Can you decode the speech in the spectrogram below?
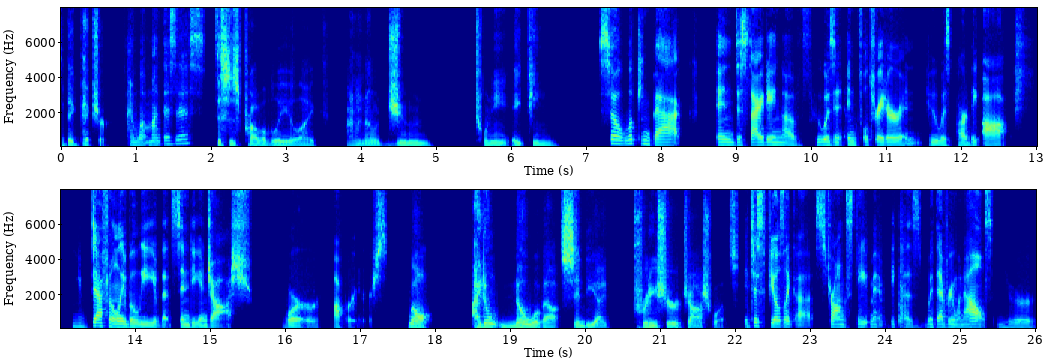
the big picture. And what month is this? This is probably like, I don't know, June 2018. So looking back and deciding of who was an infiltrator and who was part of the op, you definitely believe that Cindy and Josh were operators. Well, I don't know about Cindy. I'm pretty sure Josh was. It just feels like a strong statement because with everyone else, you're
